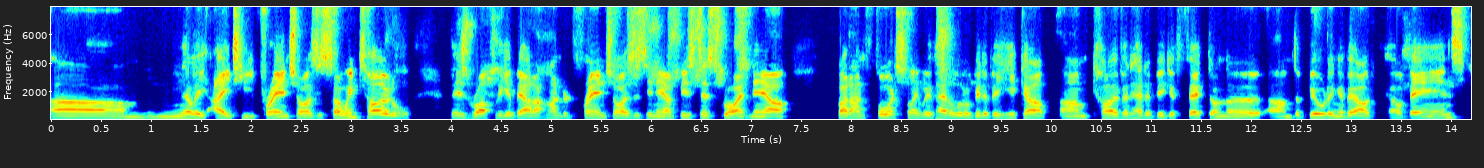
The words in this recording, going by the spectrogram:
um, nearly 80 franchises. So in total, there's roughly about 100 franchises in our business right now. But unfortunately, we've had a little bit of a hiccup. Um, COVID had a big effect on the um, the building of our, our vans.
